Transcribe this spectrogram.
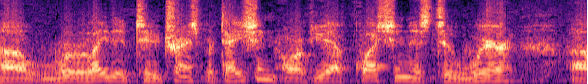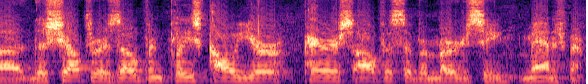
uh, related to transportation, or if you have questions as to where uh, the shelter is open, please call your parish office of emergency management.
